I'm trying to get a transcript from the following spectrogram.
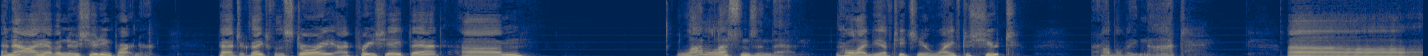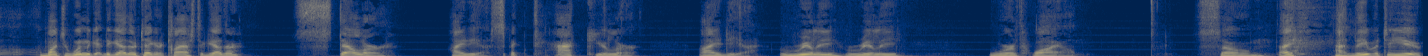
And now I have a new shooting partner. Patrick, thanks for the story. I appreciate that. Um, a lot of lessons in that. The whole idea of teaching your wife to shoot, probably not. Uh, a bunch of women getting together taking a class together, stellar idea, spectacular idea. Really, really worthwhile. So I, I leave it to you.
